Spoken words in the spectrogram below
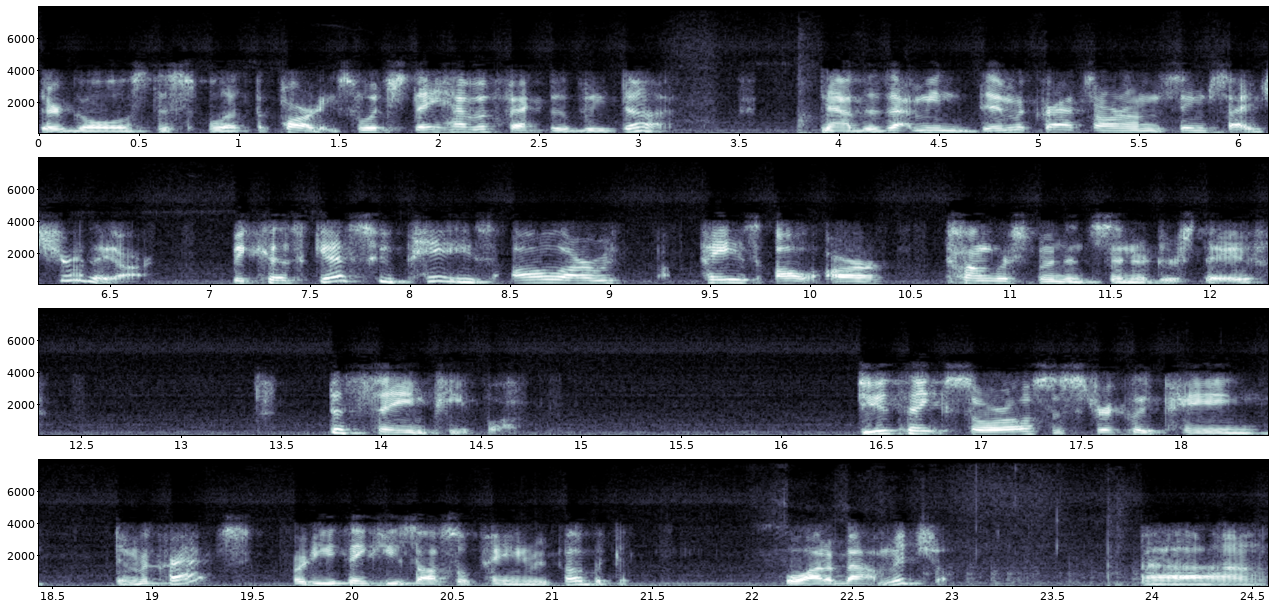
their goal is to split the parties, which they have effectively done. Now, does that mean Democrats aren't on the same side? Sure, they are, because guess who pays all our pays all our congressmen and senators, Dave? The same people. Do you think Soros is strictly paying Democrats, or do you think he's also paying Republicans? What about Mitchell? Uh,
